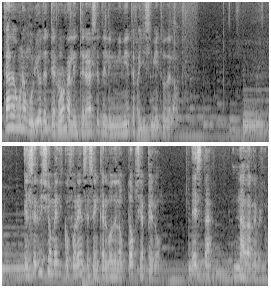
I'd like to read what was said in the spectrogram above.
Cada una murió de terror al enterarse del inminente fallecimiento de la otra. El servicio médico forense se encargó de la autopsia, pero esta nada reveló.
